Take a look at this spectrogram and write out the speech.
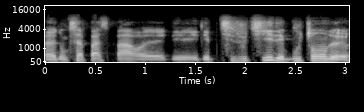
donc ça passe par des, des, petits outils, des boutons de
